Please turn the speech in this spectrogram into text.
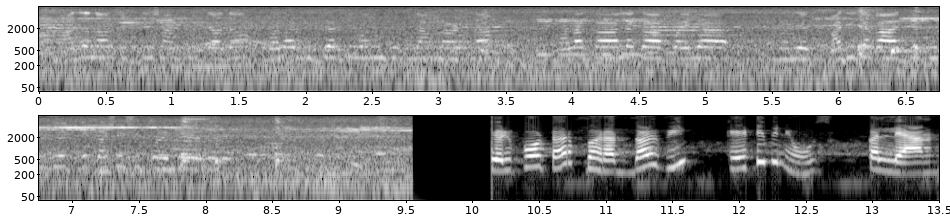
माझं नाव सिद्धी शांती जाधव. मला विद्यार्थी म्हणून खूप चांगलं वाटतं मला कळालं का पहिला म्हणजे आधीच्या काळात जे गुरुजी ते कसे शिकवायचे वगैरे. Reporter Bharat Dalvi K T V news Kalyan.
